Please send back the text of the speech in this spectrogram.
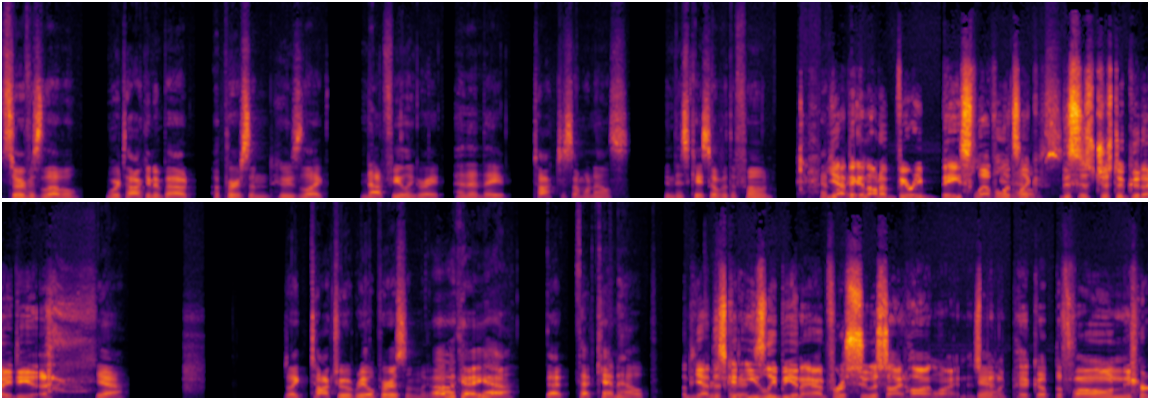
surface level, we're talking about a person who's like not feeling great, and then they talk to someone else. In this case, over the phone. And yeah, like, and on a very base level, it it's like this is just a good idea. yeah, like talk to a real person. Like, oh, okay, yeah, that that can help. yeah, this sure. could easily be an ad for a suicide hotline. It's Yeah. been like, pick up the phone. You're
